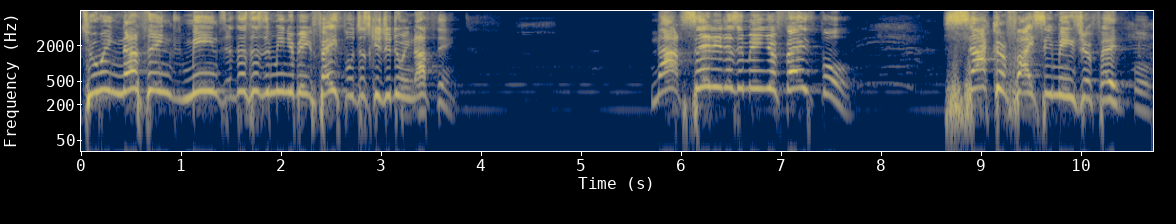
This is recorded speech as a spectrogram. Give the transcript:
Doing nothing means, this doesn't mean you're being faithful just because you're doing nothing. Not sinning doesn't mean you're faithful. Sacrificing means you're faithful.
